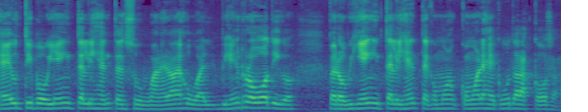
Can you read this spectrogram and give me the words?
Es un tipo bien inteligente en su manera de jugar, bien robótico, pero bien inteligente como, como él ejecuta las cosas.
